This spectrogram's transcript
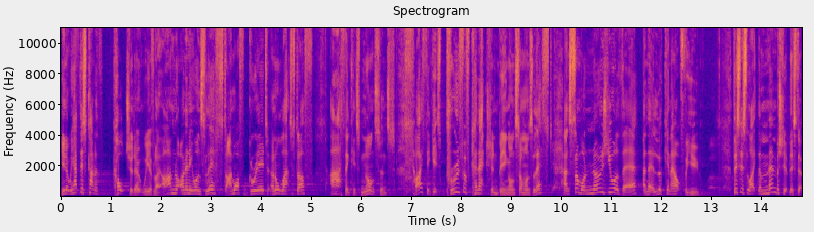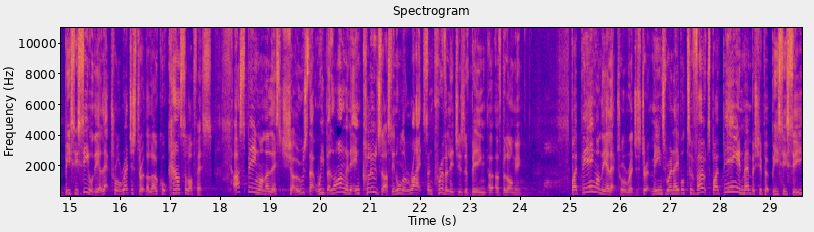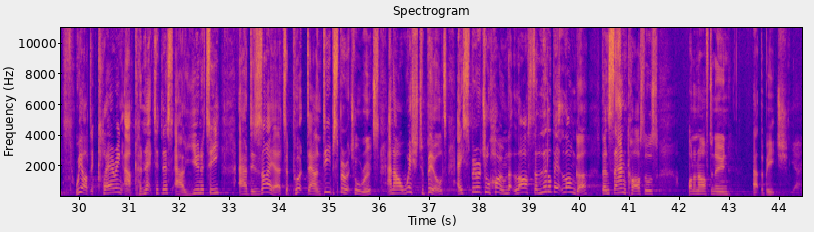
You know, we have this kind of culture, don't we, of like, oh, I'm not on anyone's list, I'm off grid, and all that stuff. I think it's nonsense. I think it's proof of connection being on someone's list, and someone knows you are there and they're looking out for you. This is like the membership list at BCC or the electoral register at the local council office. Us being on the list shows that we belong and it includes us in all the rights and privileges of, being, of belonging. By being on the electoral register, it means we're enabled to vote. By being in membership at BCC, we are declaring our connectedness, our unity, our desire to put down deep spiritual roots, and our wish to build a spiritual home that lasts a little bit longer than sandcastles on an afternoon at the beach. Yeah.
